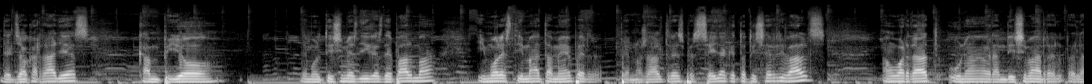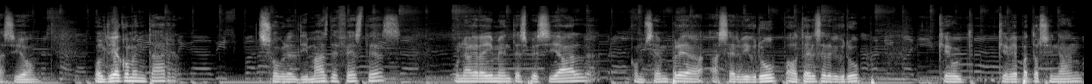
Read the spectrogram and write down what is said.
del joc a ratlles, campió de moltíssimes lligues de Palma i molt estimat també per, per nosaltres, per Sella, que tot i ser rivals han guardat una grandíssima re relació. Voldria comentar sobre el dimarts de festes un agraïment especial, com sempre, a, a Servigroup, a Hotel Servigroup, que, que ve patrocinant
